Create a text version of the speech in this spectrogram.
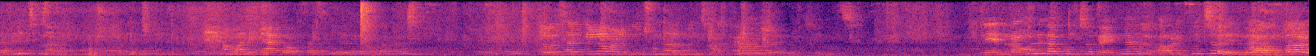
కదిలించుకున్నానా ఒక్క అమ్మాయి మేడం ఈషా ఈషా అలవాటు చేయడం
